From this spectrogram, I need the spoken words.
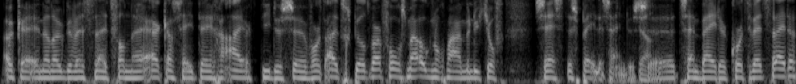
Oké, en dan ook de wedstrijd van uh, eh, RKC tegen Ajax, die dus uh, wordt uitgespeeld. Waar volgens mij ook nog maar een minuutje of zes te spelen zijn. Dus het zijn beide korte wedstrijden.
